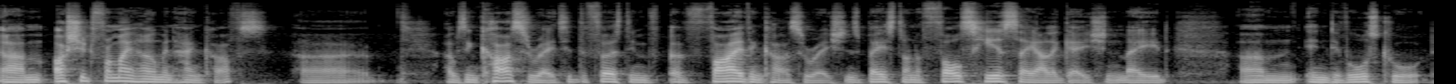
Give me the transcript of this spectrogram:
um, ushered from my home in handcuffs. Uh, I was incarcerated, the first in, of five incarcerations based on a false hearsay allegation made um, in divorce court.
